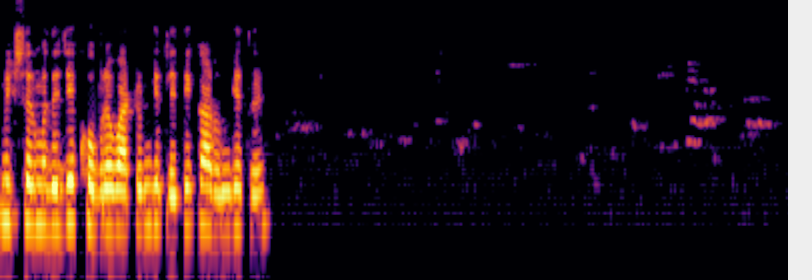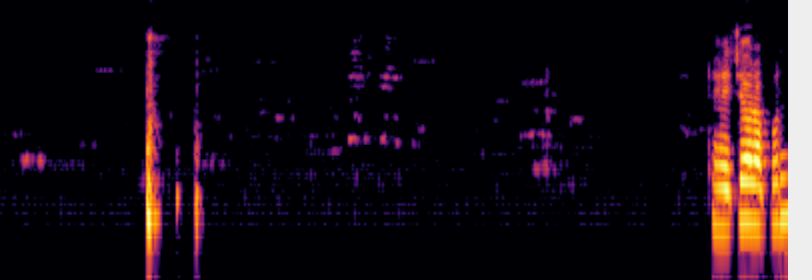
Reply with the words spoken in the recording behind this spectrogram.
मिक्सरमध्ये जे खोबरं वाटून घेतले ते काढून घेतोय. ह्याच्यावर आपण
